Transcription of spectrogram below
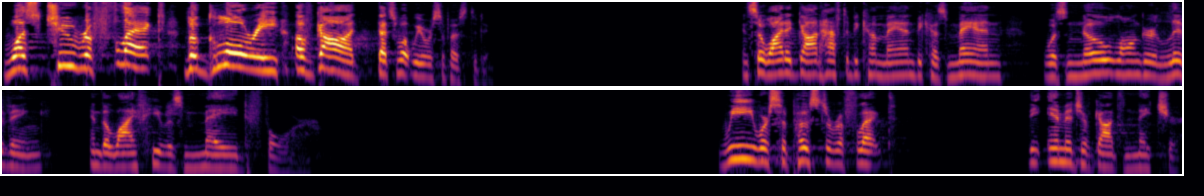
was to reflect the glory of God. That's what we were supposed to do. And so why did God have to become man? Because man was no longer living in the life he was made for. We were supposed to reflect the image of God's nature.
